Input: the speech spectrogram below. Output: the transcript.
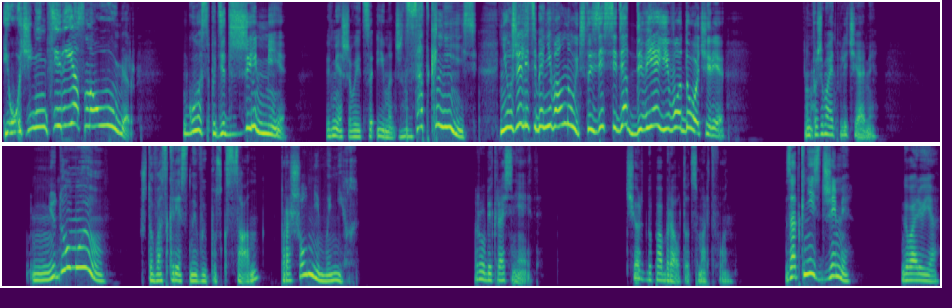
И очень интересно умер!» «Господи, Джимми!» — вмешивается Имаджин. «Заткнись! Неужели тебя не волнует, что здесь сидят две его дочери?» Он пожимает плечами. «Не думаю, что воскресный выпуск «Сан» прошел мимо них». Руби краснеет. Черт бы побрал тот смартфон. «Заткнись, Джимми!» — говорю я.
